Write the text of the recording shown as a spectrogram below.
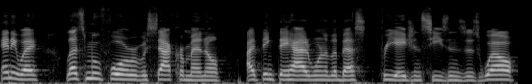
Anyway, let's move forward with Sacramento. I think they had one of the best free agent seasons as well.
